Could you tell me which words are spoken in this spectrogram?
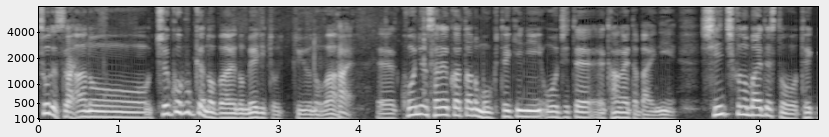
そうです。はい、あの、中古物件の場合のメリットっていうのは、はい、えー、購入される方の目的に応じて考えた場合に、新築の場合ですと、鉄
